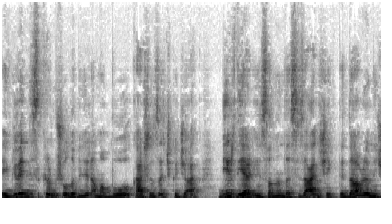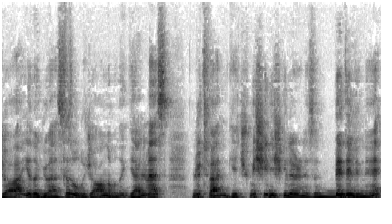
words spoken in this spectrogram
e, güveninizi kırmış olabilir ama bu karşınıza çıkacak bir diğer insanın da size aynı şekilde davranacağı ya da güvensiz olacağı anlamına gelmez. Lütfen geçmiş ilişkilerinizin bedelini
